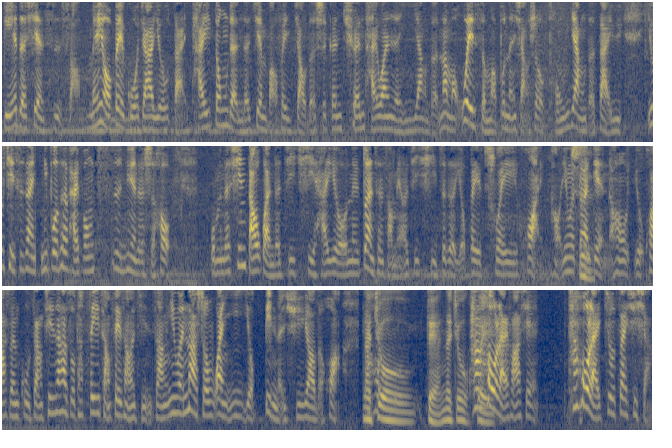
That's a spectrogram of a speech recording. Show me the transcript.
别的县市少，没有被国家优待。台东人的鉴保费缴的是跟全台湾人一样的，那么为什么不能享受同样的待遇？尤其是在尼伯特台风肆虐的时候。我们的新导管的机器，还有那断层扫描的机器，这个有被吹坏，好，因为断电，然后有发生故障。其实那时候他非常非常的紧张，因为那时候万一有病人需要的话，那就对啊，那就他后来发现，他后来就再去想，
